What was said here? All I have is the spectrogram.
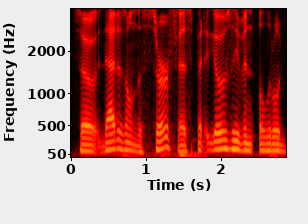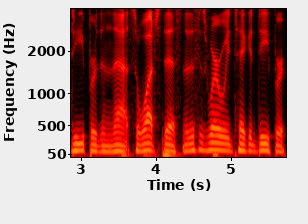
So that is on the surface, but it goes even a little deeper than that. So watch this. Now, this is where we take it deeper.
